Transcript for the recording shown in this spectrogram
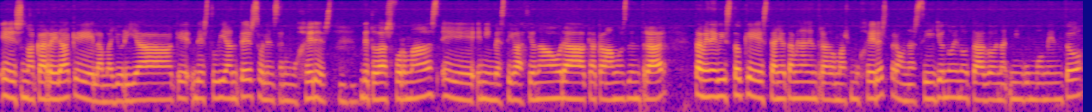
es una carrera que la mayoría de estudiantes suelen ser mujeres. De todas formas, eh, en investigación ahora que acabamos de entrar, también he visto que este año también han entrado más mujeres, pero aún así yo no he notado en ningún momento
